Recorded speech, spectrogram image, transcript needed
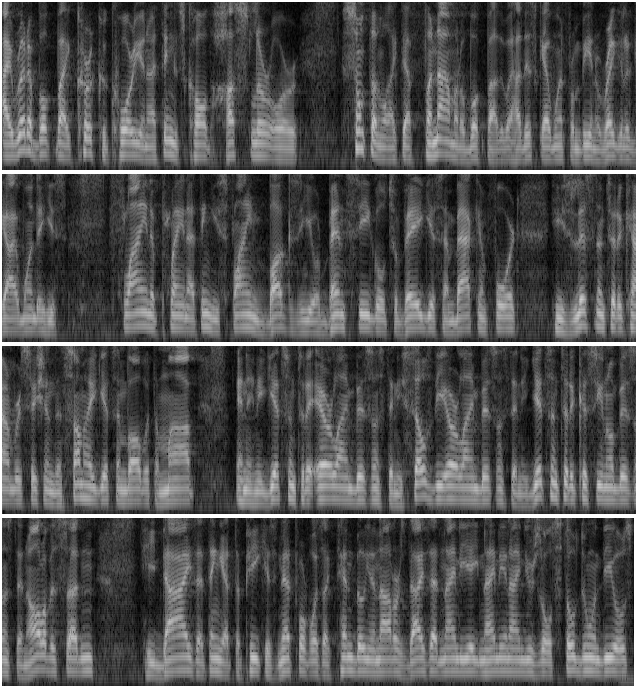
I read a book by Kirk Kerkorian, I think it's called Hustler or something like that. Phenomenal book, by the way, how this guy went from being a regular guy. One day he's flying a plane. I think he's flying Bugsy or Ben Siegel to Vegas and back and forth. He's listening to the conversation. Then somehow he gets involved with the mob and then he gets into the airline business. Then he sells the airline business. Then he gets into the casino business. Then all of a sudden he dies. I think at the peak his net worth was like $10 billion. Dies at 98, 99 years old, still doing deals.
